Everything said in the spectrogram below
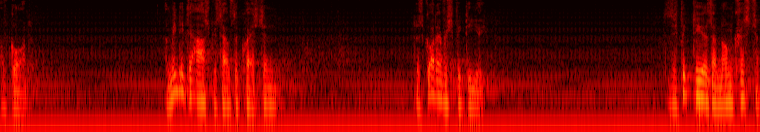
of God. And we need to ask ourselves the question Does God ever speak to you? Does He speak to you as a non Christian?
